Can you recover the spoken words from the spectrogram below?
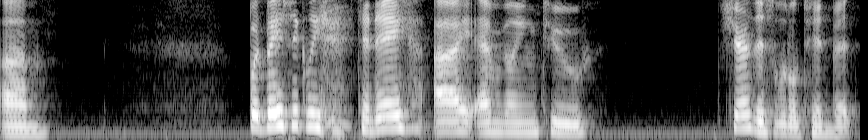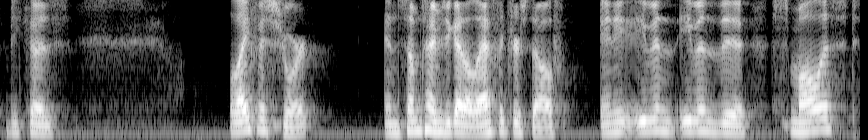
Um, but basically, today I am going to share this little tidbit because life is short, and sometimes you gotta laugh at yourself, and even even the smallest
